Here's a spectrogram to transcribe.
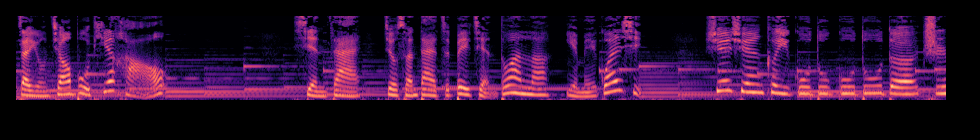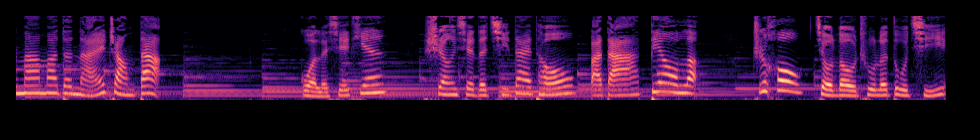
再用胶布贴好。现在就算带子被剪断了也没关系。轩轩可以咕嘟咕嘟的吃妈妈的奶长大。过了些天，剩下的脐带头吧嗒掉了，之后就露出了肚脐。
